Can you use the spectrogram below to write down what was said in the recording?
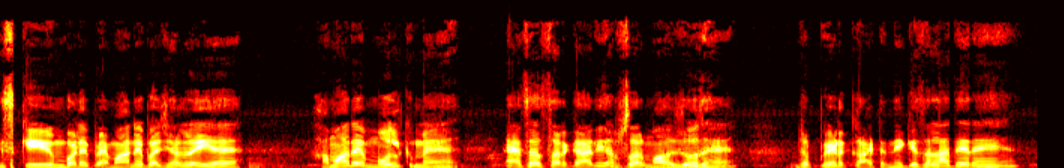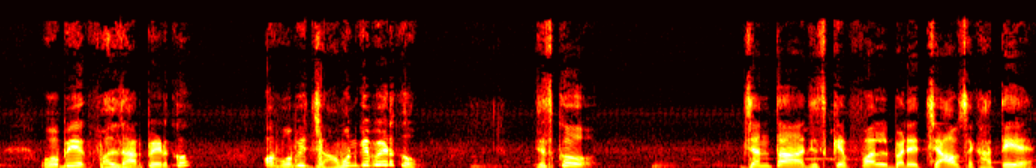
स्कीम बड़े पैमाने पर चल रही है। हमारे मुल्क में ऐसे सरकारी अफसर मौजूद हैं जो पेड़ काटने की सलाह दे रहे हैं। वो भी एक फलदार पेड़ को और वो भी जामुन के पेड़ को, जिसको जनता, जिसके फल बड़े चाव से खाती है।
